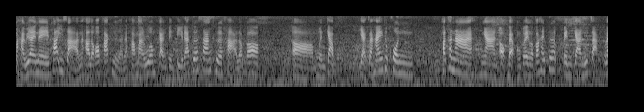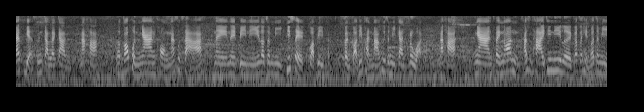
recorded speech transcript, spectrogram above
มหาวิทยาลัยในภาคอีสานนะคะแล้วก็ภาคเหนือนะคะมาร่วมกันเป็นปีแรกเพื่อสร้างเครือข่ายแล้วก็เหมือนกับอยากจะให้ทุกคนพัฒนางานออกแบบของตัวเอง แล้วก็ให้เพื่อเป็นการรู้จักแลกเปลี่ยนซึ่งกันและกันนะคะ แล้วก็ผลงานของนักศึกษาในในปีนี้เราจะมีพิเศษกว่าปีก่อนๆที่ผ่านมาคือจะมีการตรวจนะคะ งานไฟนอลครั้งสุดท้ายที่นี่เลย ก็จะเห็นว่าจะมี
